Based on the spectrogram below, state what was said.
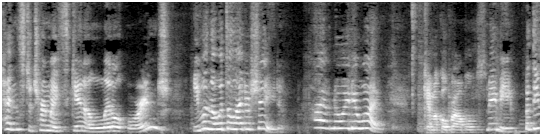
tends to turn my skin a little orange, even though it's a lighter shade. I have no idea why chemical problems? Maybe. But these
